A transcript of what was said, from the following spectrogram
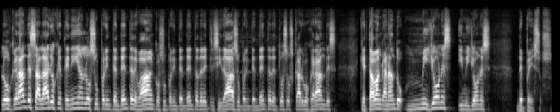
los grandes salarios que tenían los superintendentes de banco, superintendentes de electricidad, superintendentes de todos esos cargos grandes que estaban ganando millones y millones de pesos.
